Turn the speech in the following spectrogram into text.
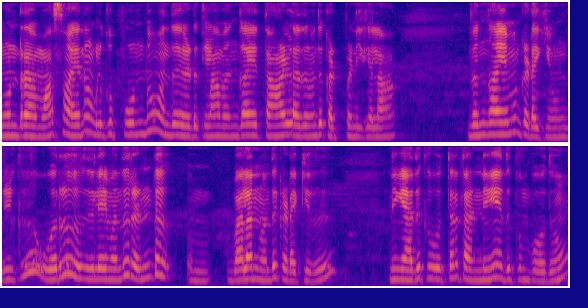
மூன்றரை மாதம் ஆயினா உங்களுக்கு பூண்டும் வந்து எடுக்கலாம். வெங்காயத்தாள் அதை வந்து கட் பண்ணிக்கலாம். வெங்காயமும் கிடைக்கும். உங்களுக்கு ஒரு இதிலே வந்து ரெண்டு பலன் வந்து கிடைக்கிது. நீங்கள் அதுக்கு ஊற்றுற தண்ணியே இதுக்கும் போதும்.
